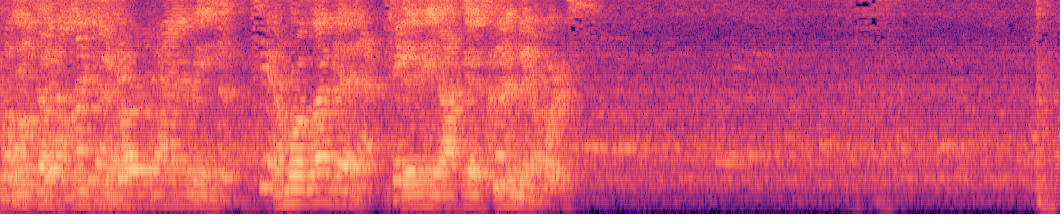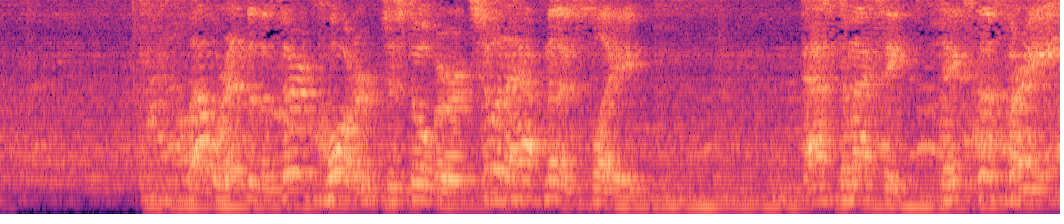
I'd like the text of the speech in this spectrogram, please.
New substitution for the Miami. Number 11, Jaime Jaquez Could have been Jr. worse. Well, we're into the third quarter, just over two and a half minutes played. Pass to Maxey. Takes the three.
